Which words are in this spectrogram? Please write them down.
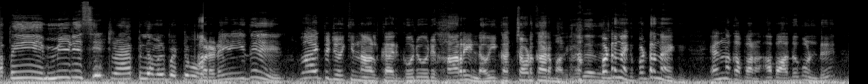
അപ്പൊ ഈ ഇമ്മീഡിയസി ട്രാപ്പിൽ നമ്മൾ പെട്ടുപോകും. ഇത് വായ്പ ചോദിക്കുന്ന ആൾക്കാർക്ക് ഒരു ഒരു ഹറി ഉണ്ടാവും. ഈ കച്ചവടക്കാർ മാതിരി. പെട്ടെന്നേക്ക് പെട്ടെന്നേക്ക് എന്നൊക്കെ പറഞ്ഞു അപ്പൊ അതുകൊണ്ട്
